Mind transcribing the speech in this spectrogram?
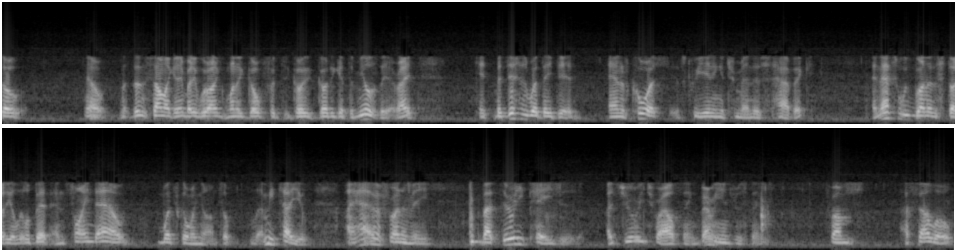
So, you know, it doesn't sound like anybody would want to go for go go to get the meals there, right? It, but this is what they did, and of course, it's creating a tremendous havoc. And that's what we wanted to study a little bit and find out what's going on. So let me tell you, I have in front of me about 30 pages, a jury trial thing, very interesting, from a fellow,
